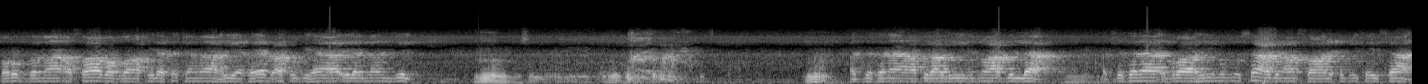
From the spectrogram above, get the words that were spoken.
فربما أصاب الراحلة كما هي فيبعث بها إلى المنزل اللهم صل اللهم صل. نعم حدثنا عبد العزيز بن عبد الله حدثنا إبراهيم بن سعد عن صالح بن كيسان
